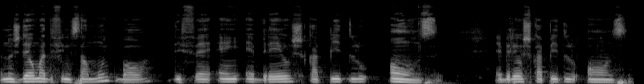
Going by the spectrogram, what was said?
nos deu uma definição muito boa de fé em Hebreus capítulo 11. Hebreus capítulo 11.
